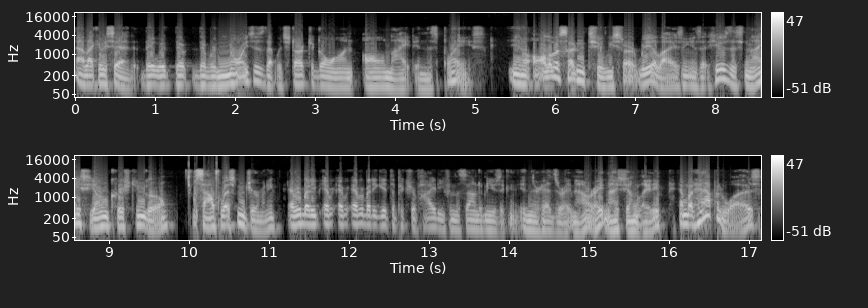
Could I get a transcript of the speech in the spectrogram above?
uh, like we said, they would there, there were noises that would start to go on all night in this place you know, all of a sudden, too, we start realizing is that here's this nice young Christian girl southwestern Germany. Everybody, every, everybody get the picture of Heidi from The Sound of Music in, in, their heads right now, right? Nice young lady. And what happened was,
